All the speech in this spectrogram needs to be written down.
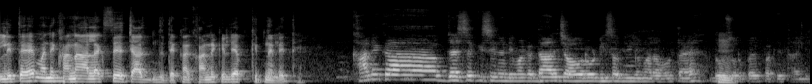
लेते हैं मैंने खाना अलग से चार्ज देते हैं खाने के लिए आप कितने लेते हैं खाने का जैसे किसी ने डिमांड दाल चावल रोटी सब्जी जो हमारा होता है दो सौ रुपये प्रति थाली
